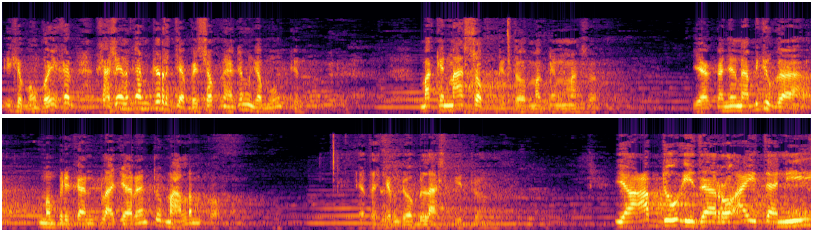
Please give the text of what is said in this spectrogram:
Iya, mau kan kalian kan kerja besoknya kan nggak mungkin makin masuk gitu, makin masuk. Ya kanjeng Nabi juga memberikan pelajaran itu malam kok. Di atas jam 12 gitu. Ya abdu idza ra'aitani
